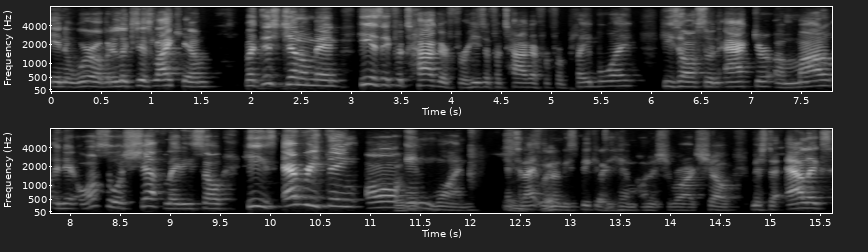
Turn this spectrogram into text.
in the world, but it looks just like him. But this gentleman, he is a photographer. He's a photographer for Playboy. He's also an actor, a model, and then also a chef, ladies. So he's everything all mm-hmm. in one. And tonight we're going to be speaking to him on the Sherard Show, Mr. Alex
